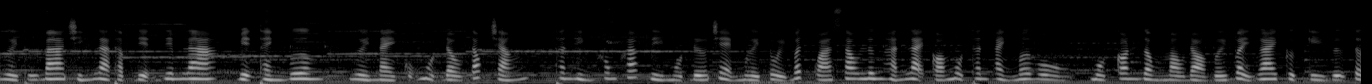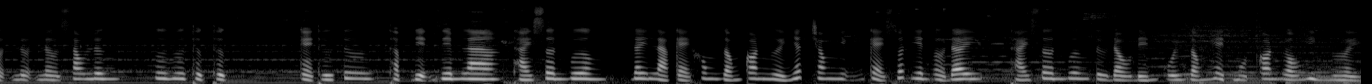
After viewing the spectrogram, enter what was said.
Người thứ ba chính là Thập Điện Diêm La, Biện Thành Vương. Người này cũng một đầu tóc trắng, thân hình không khác gì một đứa trẻ 10 tuổi bất quá sau lưng hắn lại có một thân ảnh mơ hồ, một con rồng màu đỏ với vảy gai cực kỳ dữ tợn lượn lờ sau lưng, hư hư thực thực. Kẻ thứ tư, Thập Điện Diêm La, Thái Sơn Vương, đây là kẻ không giống con người nhất trong những kẻ xuất hiện ở đây. Thái Sơn Vương từ đầu đến cuối giống hệt một con gấu hình người,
